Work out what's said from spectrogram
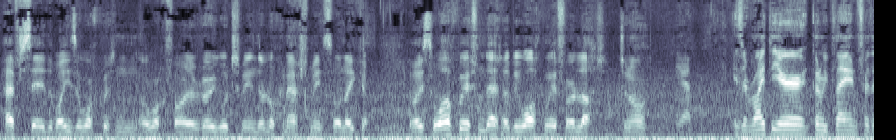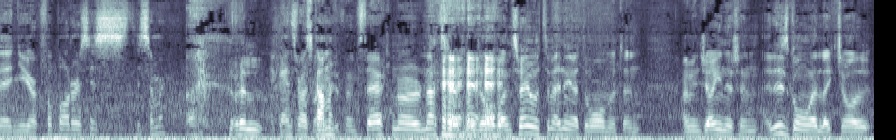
I have to say, the boys I work with and I work for are very good to me, and they're looking after me. So, like, if I was to walk away from that, I'd be walking away for a lot. Do you know? Yeah. Is it right that you're going to be playing for the New York Footballers this this summer? well, against Roscommon. If I'm starting or not starting, I don't know. But I'm training with them anyway at the moment, and I'm enjoying it, and it is going well. Like, you know,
